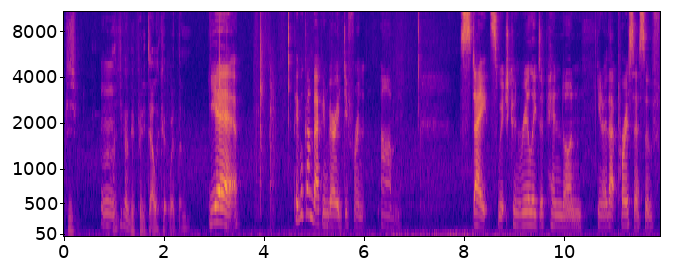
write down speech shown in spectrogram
Because Mm. you've got to be pretty delicate with them. Yeah. People come back in very different um, states, which can really depend on, you know, that process of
